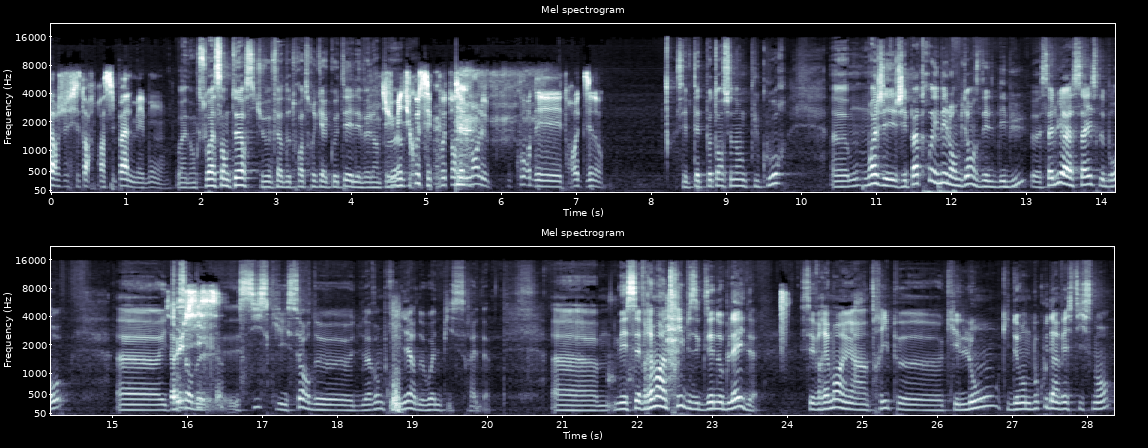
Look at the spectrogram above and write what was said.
heures juste histoire principale, mais bon. ouais, donc 60 heures si tu veux faire deux trois trucs à côté et level un peu. Mais du coup, c'est potentiellement le plus court des trois Xeno. C'est peut-être potentiellement le plus court. Euh, moi, j'ai pas trop aimé l'ambiance dès le début. Euh, salut à Size, le bro. Euh, qui Salut, sort de- Six. euh, Six qui sort de, de l'avant-première de One Piece Red. Euh, mais c'est vraiment un trip Xenoblade. C'est vraiment un, un trip qui est long, qui demande beaucoup d'investissement,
